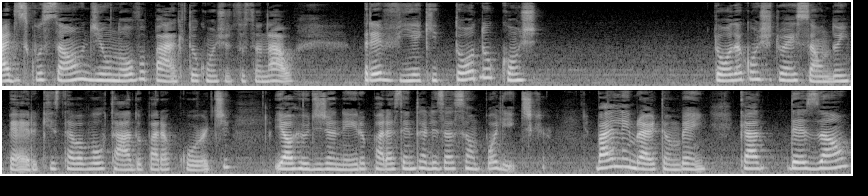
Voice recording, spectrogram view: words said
A discussão de um novo pacto constitucional previa que todo toda a constituição do império que estava voltado para a corte e ao Rio de Janeiro para a centralização política. Vale lembrar também que a adesão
